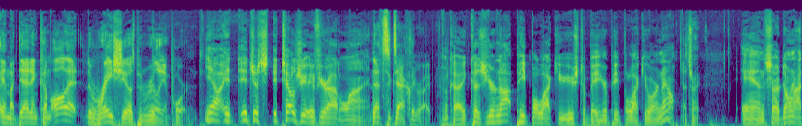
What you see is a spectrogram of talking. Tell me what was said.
and my debt income, all that the ratio has been really important. Yeah, it, it just it tells you if you're out of line. That's exactly right. okay because you're not people like you used to be you're people like you are now That's right. and so don't i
